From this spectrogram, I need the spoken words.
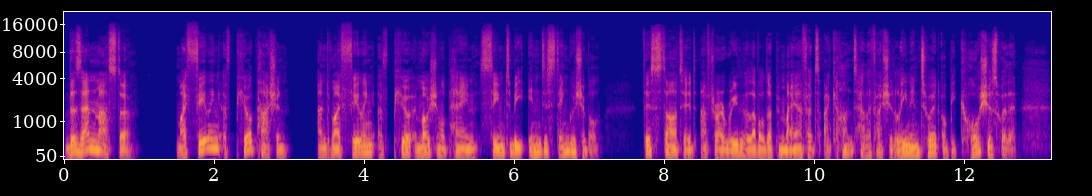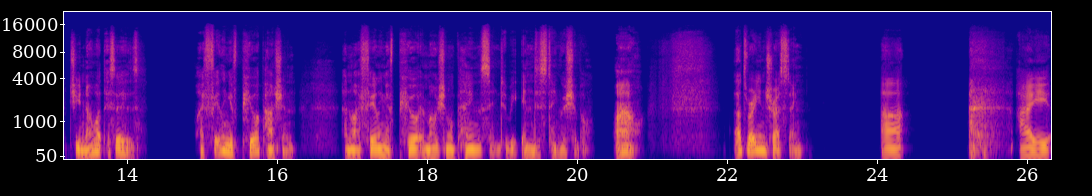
The Zen Master. My feeling of pure passion and my feeling of pure emotional pain seem to be indistinguishable. This started after I really leveled up in my efforts. I can't tell if I should lean into it or be cautious with it. Do you know what this is? My feeling of pure passion and my feeling of pure emotional pain seem to be indistinguishable. Wow. That's very interesting. Uh, I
